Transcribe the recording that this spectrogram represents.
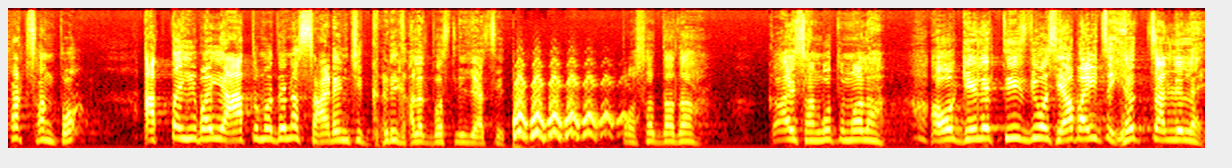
शुअर शॉट सांगतो. आत्ता ही बाई आतमध्ये ना साड्यांची घडी घालत बसलेली असेल. प्रसाद दादा काय सांगू तुम्हाला? अहो गेले तीस दिवस या बाईचं हेच चाललेलं आहे.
